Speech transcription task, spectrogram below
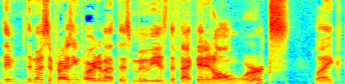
the the most surprising part about this movie is the fact that it all works. Like,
